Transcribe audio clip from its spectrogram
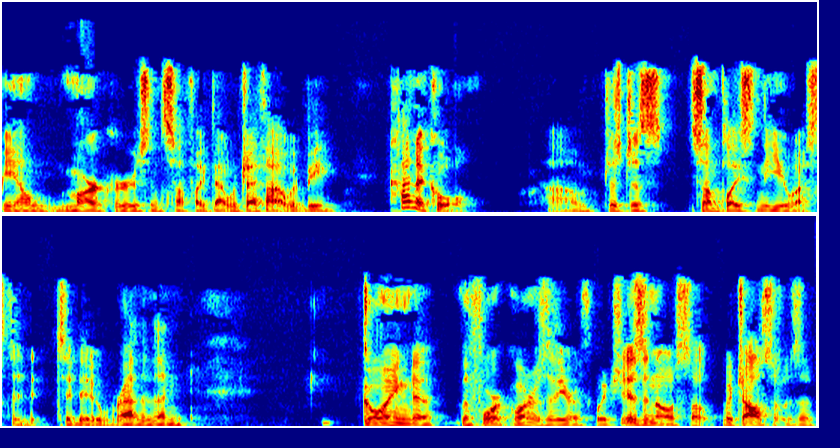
you know, markers and stuff like that, which I thought would be kind of cool. Um, just as someplace in the U.S. to, to do rather than going to the four corners of the earth, which isn't also, which also is a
